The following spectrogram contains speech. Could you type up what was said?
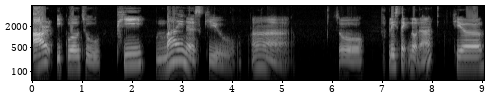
R equal to P minus Q. Ah, so please take note. Ah, here,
